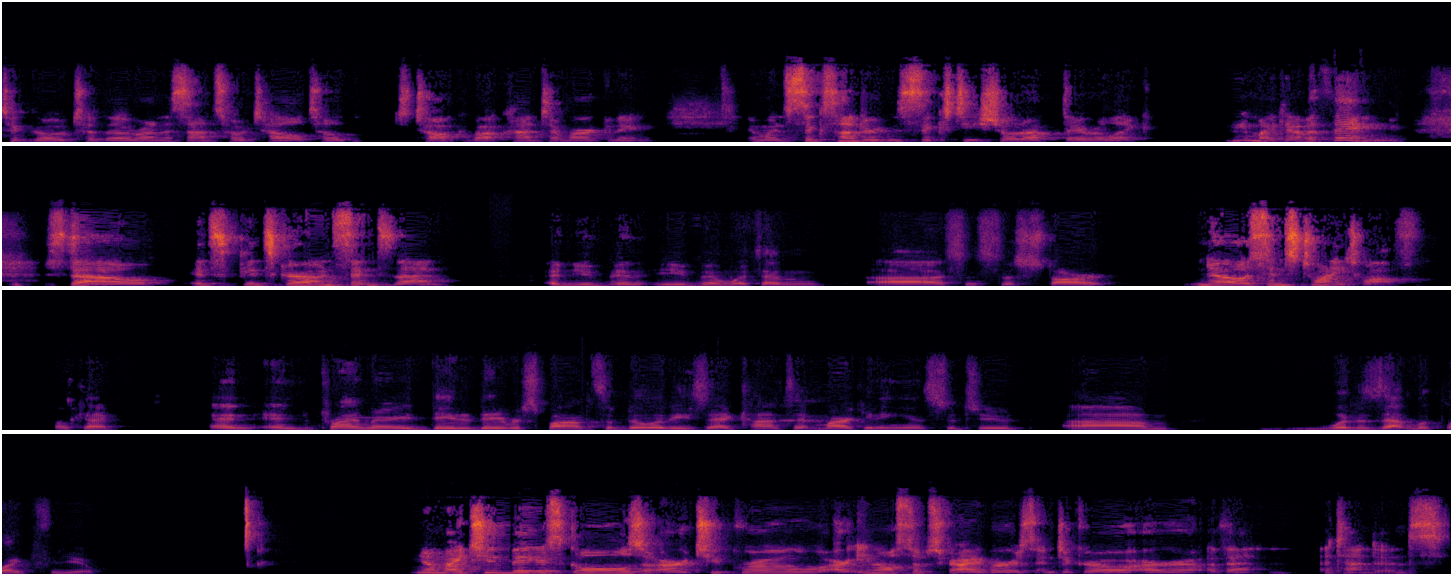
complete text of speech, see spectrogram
to go to the Renaissance Hotel to, to talk about content marketing. And when 660 showed up, they were like, "We might have a thing." so it's it's grown since then. And you've been you've been with them uh, since the start? No, since 2012. Okay and and primary day-to-day responsibilities at content marketing institute um, what does that look like for you? You know my two biggest goals are to grow our email subscribers and to grow our event attendance.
